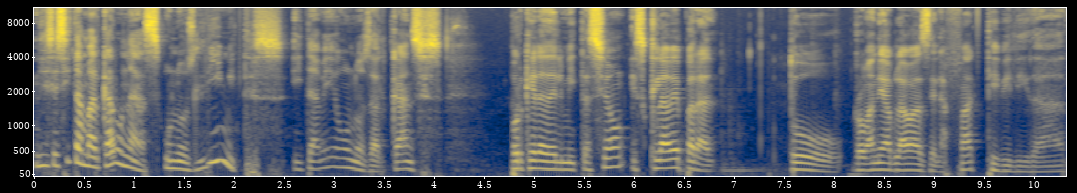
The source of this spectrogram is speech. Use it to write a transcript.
necesita marcar unas, unos límites y también unos alcances, porque la delimitación es clave para, tú, Romani, hablabas de la factibilidad,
